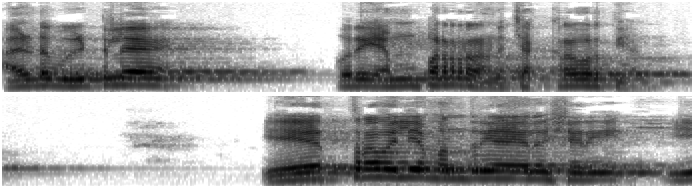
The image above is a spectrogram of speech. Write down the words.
അയാളുടെ വീട്ടിലെ ഒരു എംപററാണ് ചക്രവർത്തിയാണ്. എത്ര വലിയ മന്ത്രിയായാലും ശരി ഈ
